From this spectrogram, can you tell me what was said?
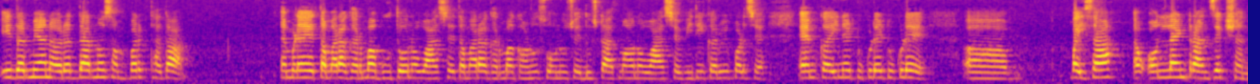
એ દરમિયાન અરજદારનો સંપર્ક થતાં એમણે તમારા ઘરમાં ભૂતોનો વાસ છે, તમારા ઘરમાં ઘણું સોનું છે દુષ્ટાત્માઓનો વાસ છે, વિધિ કરવી પડશે. એમ કહીને ટુકડે ટુકડે પૈસા ઓનલાઈન ટ્રાન્ઝેક્શન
